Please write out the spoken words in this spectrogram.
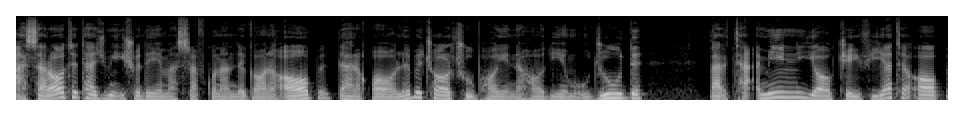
اثرات تجمیعی شده مصرف کنندگان آب در قالب چارچوب های نهادی موجود بر تأمین یا کیفیت آب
